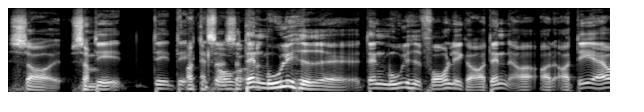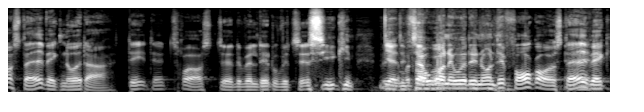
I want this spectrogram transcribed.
så, Som, så det, det, det, det altså, så den mulighed, øh, den mulighed foreligger, og, den, og, og, og det er jo stadigvæk noget, der... Det, det tror jeg også, det, er vel det, du vil til at sige, Kim. Hvis ja, det tager ordene ud af det nu. Det foregår jo stadigvæk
